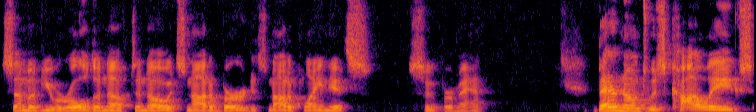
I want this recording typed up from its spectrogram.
Some of you are old enough to know it's not a bird, it's not a plane, it's Superman. Better known to his colleagues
